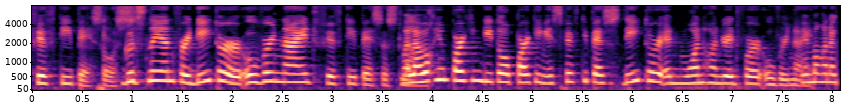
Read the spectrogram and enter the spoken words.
50 pesos. Goods na yan for day tour or overnight, 50 pesos lang. Malawak yung parking dito. Parking is 50 pesos day tour and 100 for overnight. May mga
